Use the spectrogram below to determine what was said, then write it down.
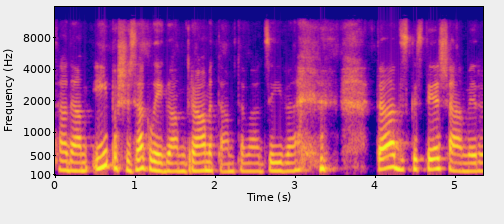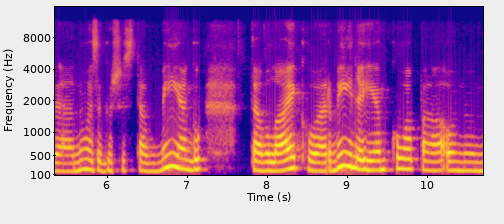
tādām īpaši zaglīgām grāmatām tavā dzīvē. Tādas, kas tiešām ir nozagušas tavu miegu, tavu laiku ar mīļajiem kopā un, un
